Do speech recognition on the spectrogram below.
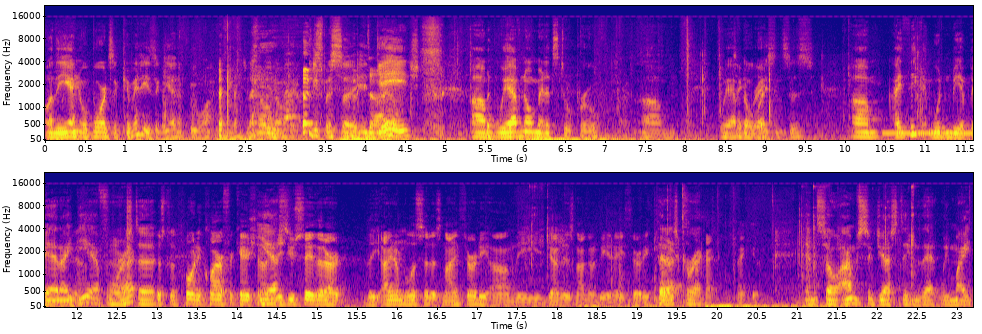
on the annual boards and committees again if we want. I mean, just, you know, to Keep us uh, engaged. Um, we have no minutes to approve. Um, we have Take a no break. licenses. Um, I think it wouldn't be a bad idea for us Alright. to, Just a point of clarification, Yes. did you say that our, the item listed as nine thirty on the agenda is not gonna be at eight thirty? That is correct. Okay, thank you. and so I'm suggesting that we might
